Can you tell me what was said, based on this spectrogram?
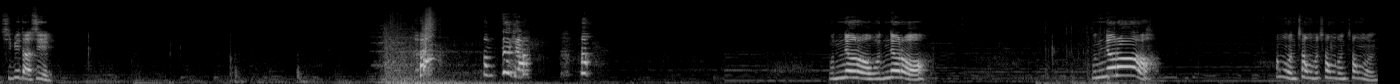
집이다, 집. 깜짝이야. 문 열어, 문 열어. 문 열어! 창문, 창문, 창문, 창문.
